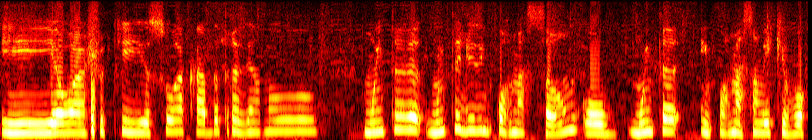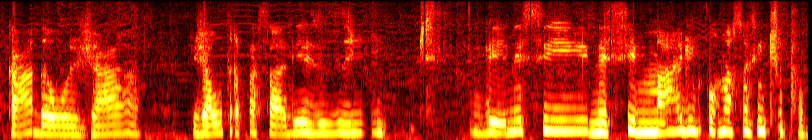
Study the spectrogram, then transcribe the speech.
E eu acho que isso acaba trazendo muita, muita desinformação ou muita informação equivocada ou já, já ultrapassada e às vezes a gente vê nesse, nesse mar de informações assim, tipo,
